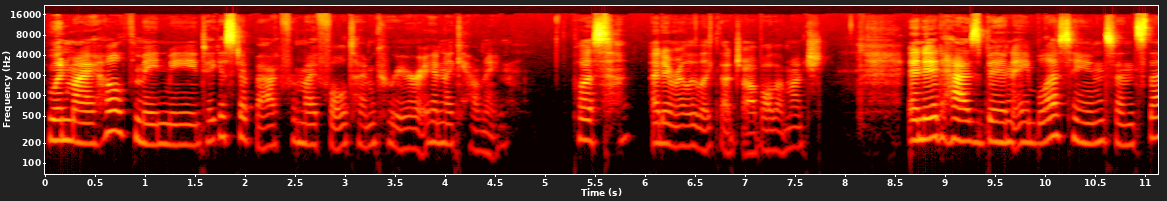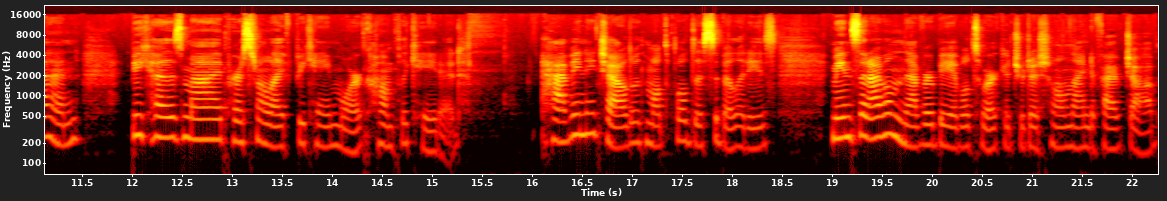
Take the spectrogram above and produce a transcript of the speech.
when my health made me take a step back from my full time career in accounting. Plus, I didn't really like that job all that much. And it has been a blessing since then because my personal life became more complicated. Having a child with multiple disabilities means that I will never be able to work a traditional 9 to 5 job,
